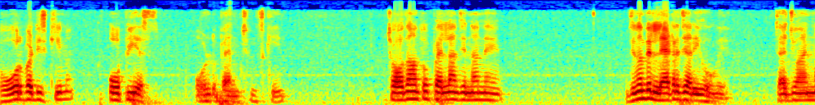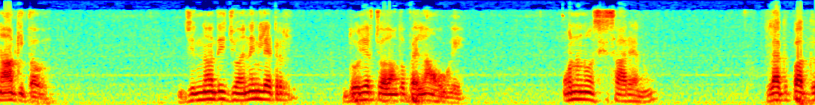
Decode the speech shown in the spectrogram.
ਹੋਰ ਵੱਡੀ ਸਕੀਮ ਹੈ OPS 올ਡ ਪੈਨਸ਼ਨ ਸਕੀਮ 14 ਤੋਂ ਪਹਿਲਾਂ ਜਿਨ੍ਹਾਂ ਨੇ, ਜਿਨ੍ਹਾਂ ਦੇ ਲੈਟਰ ਜਾਰੀ ਹੋ ਗਏ ਚਾਹੇ ਜੁਆਇਨ ਨਾ ਕੀਤਾ ਹੋਵੇ। ਜਿਨ੍ਹਾਂ ਦੀ ਜੁਆਇਨਿੰਗ ਲੈਟਰ 2014 ਤੋਂ ਪਹਿਲਾਂ ਹੋ ਗਏ ਉਹਨਾਂ ਨੂੰ ਅਸੀਂ ਸਾਰਿਆਂ ਨੂੰ ਲਗਭਗ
